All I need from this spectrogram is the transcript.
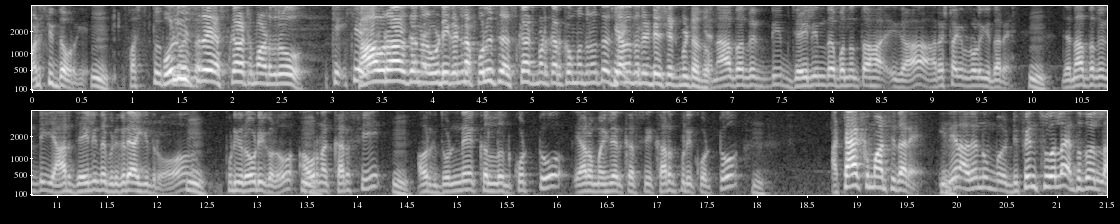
ಒಡಿಸಿದ್ದವ್ರಿಗೆ. ಫಸ್ಟ್ ಪೊಲೀಸರೇ ಎಸ್ಕಾಟ್ ಮಾಡಿದ್ರು. ಸಾವಿರಾರು ಜನ ರೌಡಿಗಳನ್ನ ಪೊಲೀಸ್ ಎಸ್ಕಾಟ್ ಮಾಡಿ ಕರ್ಕೊಂಡ್ ಬಂದ್ರು ಅಂತ ಜನಾರ್ದನ್ ರೆಡ್ಡಿ ಸ್ಟೇಟ್ಮೆಂಟ್ ಅದು. ಜನಾರ್ದನ್ ರೆಡ್ಡಿ ಜೈಲಿಂದ ಬಂದಂತಹ ಈಗ ಅರೆಸ್ಟ್ ಆಗಿರೋದ್ರೊಳಗೆ ಇದ್ದಾರೆ ಜನಾರ್ದನ್ ರೆಡ್ಡಿ ಯಾರು ಜೈಲಿಂದ ಬಿಡುಗಡೆ ಆಗಿದ್ರು ಪುಡಿ ರೌಡಿಗಳು ಅವ್ರನ್ನ ಕರೆಸಿ ಅವ್ರಿಗೆ ದೊಣ್ಣೆ ಕಲ್ಲನ್ನು ಕೊಟ್ಟು ಯಾರೋ ಮಹಿಳೆಯರು ಕರೆಸಿ ಕರದ ಪುಡಿ ಕೊಟ್ಟು ಅಟ್ಯಾಕ್ ಮಾಡಿಸಿದ್ದಾರೆ. ಇದೇನು ಅದೇನು ಡಿಫೆನ್ಸು ಅಲ್ಲ ಎಂಥದ್ದು ಅಲ್ಲ.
